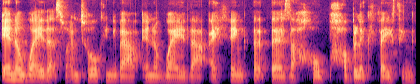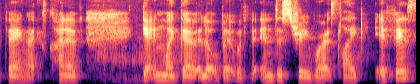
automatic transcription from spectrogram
In a way, that's what I'm talking about. In a way that I think that there's a whole public facing thing. Like it's kind of getting my goat a little bit with the industry where it's like if it's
